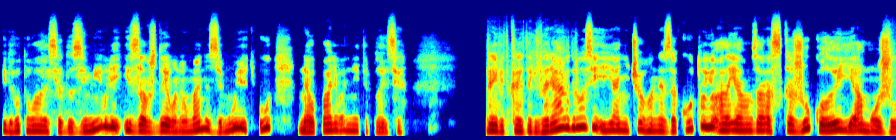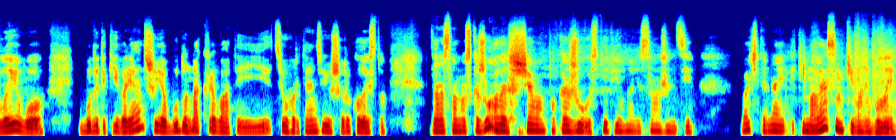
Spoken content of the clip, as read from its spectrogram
підготувалися до зимівлі, і завжди вони у мене зимують у неопалювальній теплиці. При відкритих дверях, друзі, і я нічого не закутую, але я вам зараз скажу, коли я, можливо, буде такий варіант, що я буду накривати її, цю гортензію широколисту. Зараз вам розкажу, але ще вам покажу. Ось тут є в мене саджанці. Бачите, навіть такі малесенькі вони були.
